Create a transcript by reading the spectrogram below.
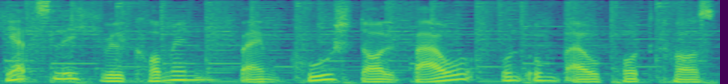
Herzlich willkommen beim Kuhstall Bau und Umbau Podcast.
